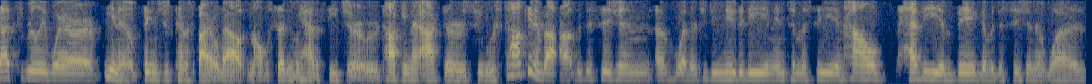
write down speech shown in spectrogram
that's really where you know things just kind of spiraled out and all of a sudden we had a feature. We were talking to actors who were talking about the decision of whether to do nudity and intimacy and how heavy and big of a decision it was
